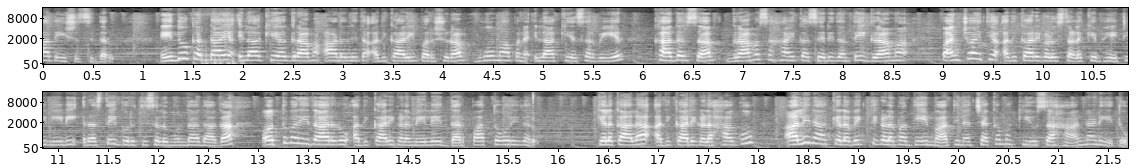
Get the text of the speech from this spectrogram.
ಆದೇಶಿಸಿದರು ಇಂದು ಕಂದಾಯ ಇಲಾಖೆಯ ಗ್ರಾಮ ಆಡಳಿತ ಅಧಿಕಾರಿ ಪರಶುರಾಮ್ ಭೂಮಾಪನ ಇಲಾಖೆಯ ಸರ್ವೇಯರ್ ಖಾದರ್ ಸಾಬ್, ಗ್ರಾಮ ಸಹಾಯಕ ಸೇರಿದಂತೆ ಗ್ರಾಮ ಪಂಚಾಯಿತಿಯ ಅಧಿಕಾರಿಗಳು ಸ್ಥಳಕ್ಕೆ ಭೇಟಿ ನೀಡಿ ರಸ್ತೆ ಗುರುತಿಸಲು ಮುಂದಾದಾಗ ಒತ್ತುವರಿದಾರರು ಅಧಿಕಾರಿಗಳ ಮೇಲೆ ದರ್ಪ ತೋರಿದರು. ಕೆಲಕಾಲ ಅಧಿಕಾರಿಗಳ ಹಾಗೂ ಅಲ್ಲಿನ ಕೆಲ ವ್ಯಕ್ತಿಗಳ ಮಧ್ಯೆ ಮಾತಿನ ಚಕಮಕಿಯೂ ಸಹ ನಡೆಯಿತು.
